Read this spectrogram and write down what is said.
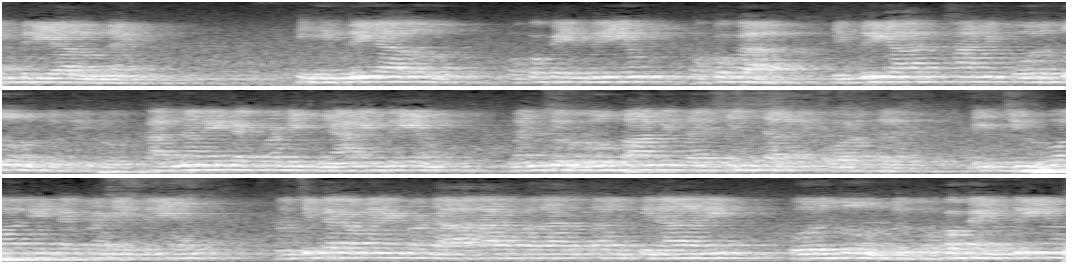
ఇంద్రియాలు ఉన్నాయి. ఈ ఇంద్రియాలు ఒక్కొక్క ఇంద్రియం ఒక్కొక్క ఇంద్రియార్థాన్ని కోరుతూ ఉంటుంది. ఇప్పుడు కన్ను అనేటటువంటి జ్ఞానేంద్రియం మంచి రూపాన్ని దర్శించాలని కోరుతుంది ఈ జిహ్వ అనేటటువంటి ఇంద్రియం రుచికరమైనటువంటి ఆహార పదార్థాలు తినాలని కోరుతూ ఉంటుంది. ఒక్కొక్క ఇంద్రియం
